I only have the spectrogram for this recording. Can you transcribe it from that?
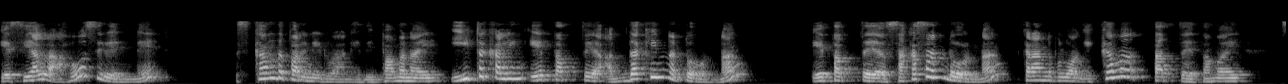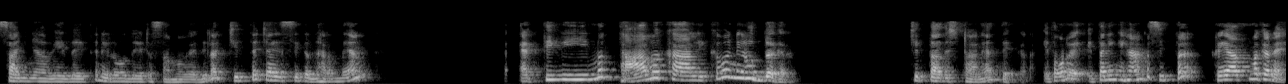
ඒ සියල්ල අහෝසි වෙන්නේ ස්කන්ධ පරිණිරවාණයේදී පමණයි. ඊට කලින් ඒ తত্ত্বය අත්දකින්නට ඕන නම් ඒ తত্ত্বය සකසන්න ඕන නම් කරන්න පුළුවන් එකම తত্ত্বය තමයි සංඥා වේදිත නිරෝධයට සමවැදිලා චිත්තචෛතසික ධර්මයන් ඇතිවීම తాවකාලිකව නිරුද්ධ කරනවා. චිත්තාදිෂ්ඨානයත් එක්කලා. එතකොට එතනින් එහාට සිත ක්‍රියාත්මක නැහැ.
